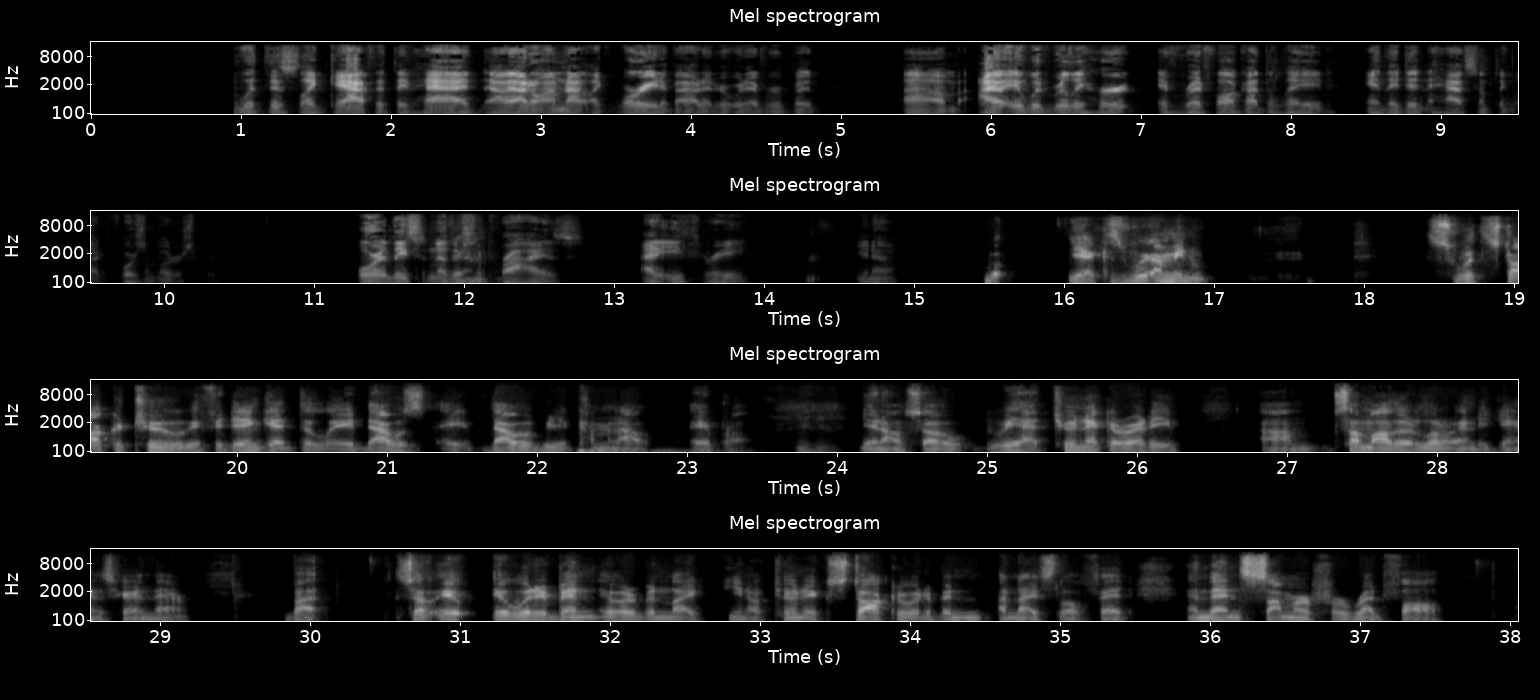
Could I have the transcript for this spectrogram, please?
with this like gap that they've had, now I don't, I'm not like worried about it or whatever, but um, I it would really hurt if Redfall got delayed and they didn't have something like Forza Motorsport, or at least another Yeah. surprise at E3. You know, Yeah, because we're I mean with Stalker 2, if it didn't get delayed, that was a that would be coming out April. You know, so we had Tunic already, um, some other little indie games here and there. But so it it would have been it would have been like, you know, Tunic, Stalker would have been a nice little fit, and then summer for Redfall,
